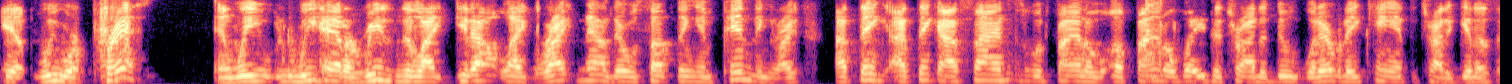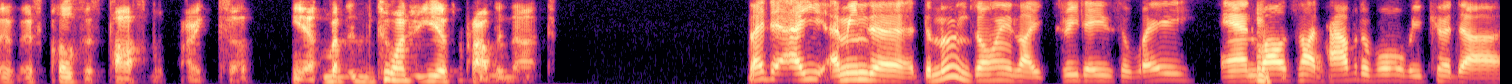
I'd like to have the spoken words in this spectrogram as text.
if we were pressed and we we had a reason to like get out like right now there was something impending right? I think i think our scientists would find a, a find a way to try to do whatever they can to try to get us as, as close as possible right? So yeah but 200 years probably not. But i i mean the the moon's only like three days away and while it's not habitable we could uh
